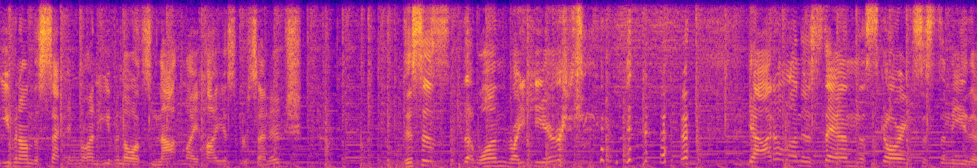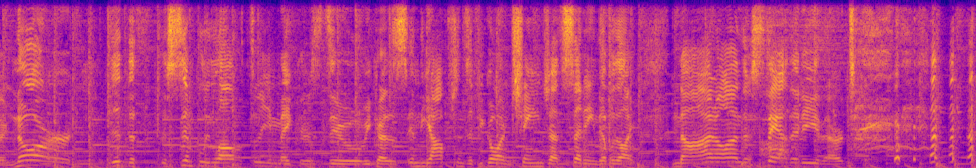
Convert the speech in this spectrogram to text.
even on the second run, even though it's not my highest percentage. This is the one right here. yeah, I don't understand the scoring system either, nor did the, the Simply Love 3 makers do, because in the options, if you go and change that setting, they'll be like, nah, I don't understand it either.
